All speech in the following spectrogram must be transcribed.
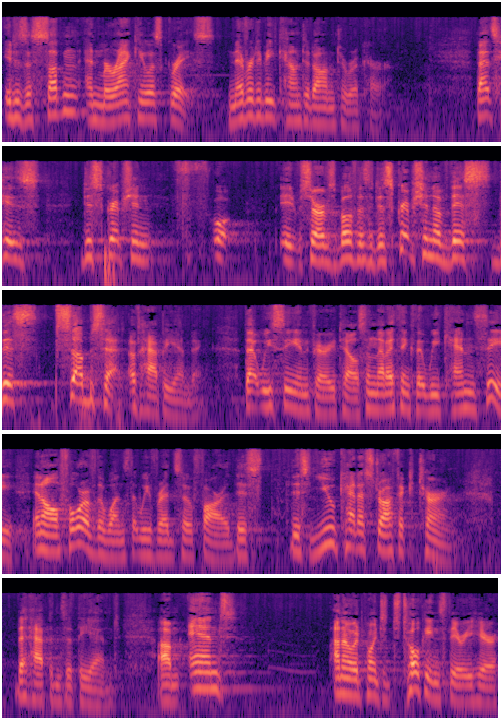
it is a sudden and miraculous grace, never to be counted on to recur. That's his description. It serves both as a description of this, this subset of happy ending that we see in fairy tales, and that I think that we can see in all four of the ones that we've read so far. This, this eucatastrophic turn that happens at the end. Um, and and I would point to Tolkien's theory here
